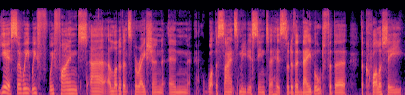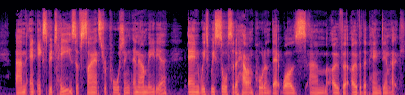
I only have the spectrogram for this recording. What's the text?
Yeah, so we we we find uh, a lot of inspiration in what the Science Media Centre has sort of enabled for the the quality um, and expertise of science reporting in our media, and we we saw sort of how important that was um, over over the pandemic,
